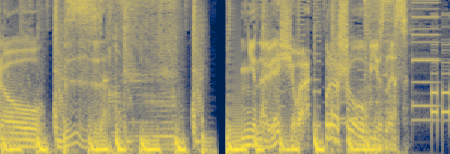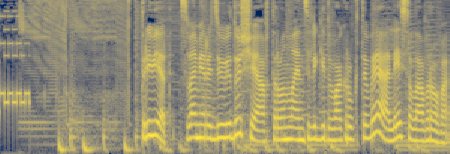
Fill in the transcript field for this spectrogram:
Шоу «Бзз». Ненавязчиво про шоу-бизнес. Привет! С вами радиоведущая, автор онлайн-телегида «Вокруг ТВ» Олеся Лаврова.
